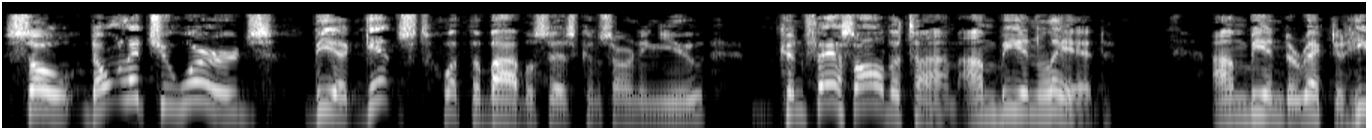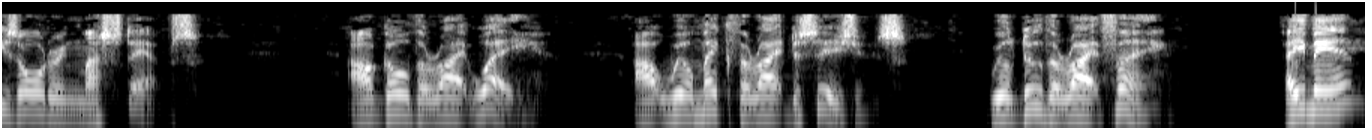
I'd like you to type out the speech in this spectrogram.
So don't let your words be against what the Bible says concerning you. Confess all the time, I'm being led. I'm being directed. He's ordering my steps. I'll go the right way. I'll, we'll make the right decisions. We'll do the right thing. Amen?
